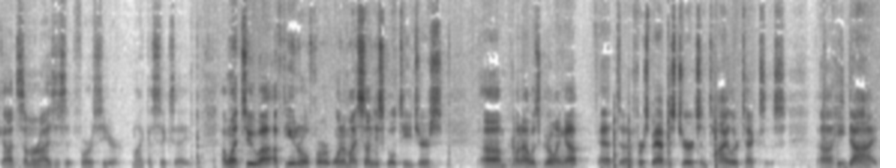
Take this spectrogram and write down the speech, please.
God summarizes it for us here, Micah 6 8. I went to uh, a funeral for one of my Sunday school teachers um, when I was growing up at uh, First Baptist Church in Tyler, Texas. Uh, he died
